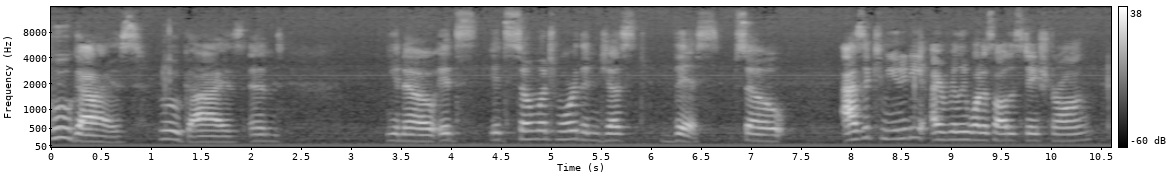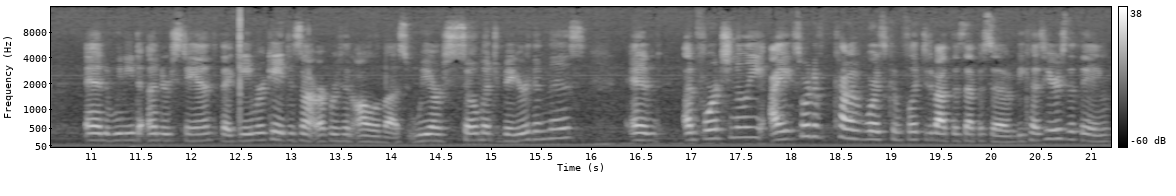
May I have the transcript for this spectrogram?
whoo, guys, whoo, guys, and you know, it's it's so much more than just this. So as a community, I really want us all to stay strong, and we need to understand that Gamergate does not represent all of us. We are so much bigger than this, and unfortunately, I sort of kind of was conflicted about this episode because here's the thing.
